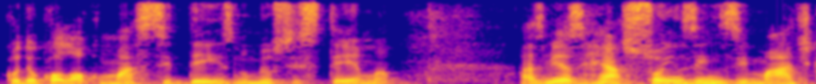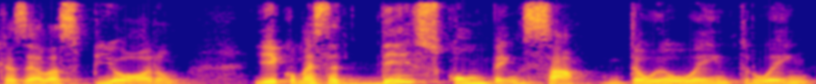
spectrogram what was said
Quando eu coloco uma acidez no meu sistema, as minhas reações enzimáticas elas pioram e aí começa a descompensar. Então eu entro em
